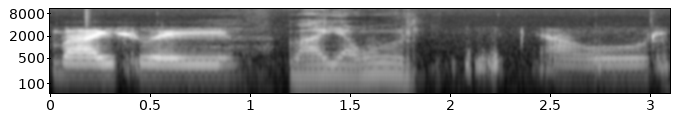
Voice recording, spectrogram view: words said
Bai, zuei. Bai, agur. Agur.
